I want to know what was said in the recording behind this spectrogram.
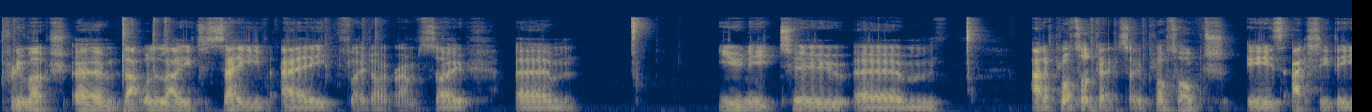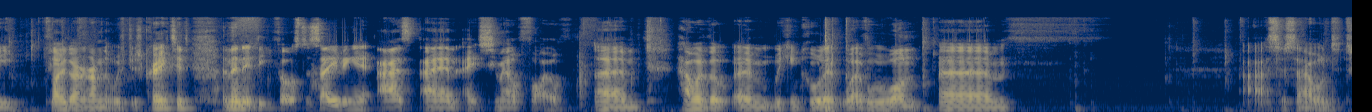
pretty much um, that will allow you to save a flow diagram. So um, you need to um, add a plot object. So plot obj is actually the flow diagram that we've just created, and then it defaults to saving it as an HTML file. Um, however, um, we can call it whatever we want. Um, uh, so say I wanted to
